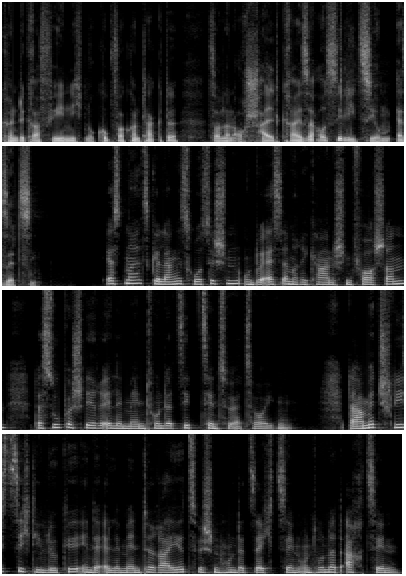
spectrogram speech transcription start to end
könnte Graphen nicht nur Kupferkontakte, sondern auch Schaltkreise aus Silizium ersetzen. Erstmals gelang es russischen und US-amerikanischen Forschern, das superschwere Element 117 zu erzeugen. Damit schließt sich die Lücke in der Elementereihe zwischen 116 und 118.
